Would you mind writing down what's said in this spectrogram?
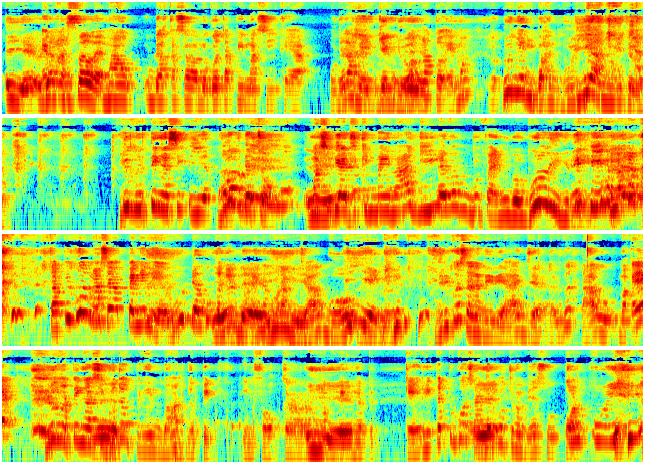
Iya, udah kesel ya? mau udah kesel sama gue tapi masih kayak udahlah main game doang Iya. atau emang lu nyari bahan bulian gitu loh lu ngerti gak sih Iya, gue udah cowok masih diajakin main lagi Emang gue pengen gue bully gitu. iya tapi gue masa pengen ya udah gue pengen Yaudah, main sama orang iya. jago Iya, gitu. jadi gue sadar diri aja gue tahu. Makanya lu ngerti gak sih gue tuh pengen banget ngepik invoker Iya. ngepik ngepik carry. Tapi gue sadar Iya. gue cuma bisa support. Cupu iya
